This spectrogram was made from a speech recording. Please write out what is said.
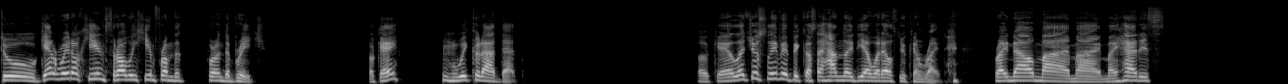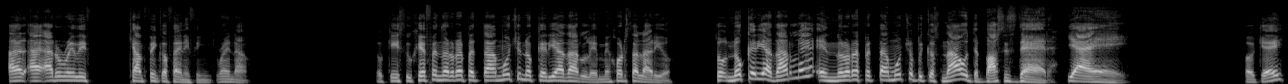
to get rid of him, throwing him from the from the bridge. Okay, we could add that. Okay, let's just leave it because I have no idea what else you can write. right now, my my my head is I, I I don't really can't think of anything right now. Okay, su jefe no respetaba mucho y no quería darle mejor salario. So no quería darle and no le respetaba mucho because now the boss is dead. Yay. Okay.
